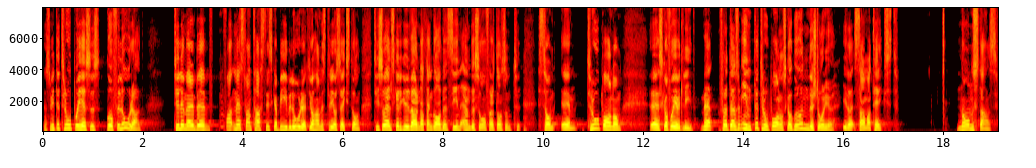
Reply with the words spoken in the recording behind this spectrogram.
den som inte tror på Jesus går förlorad. Till och med mest fantastiska bibelordet, Johannes 3 och 16. Ty så älskade Gud världen att han gav den sin enda son för att de som, som eh, tror på honom eh, ska få evigt liv. Men för att den som inte tror på honom ska gå under, står det ju i samma text. Någonstans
